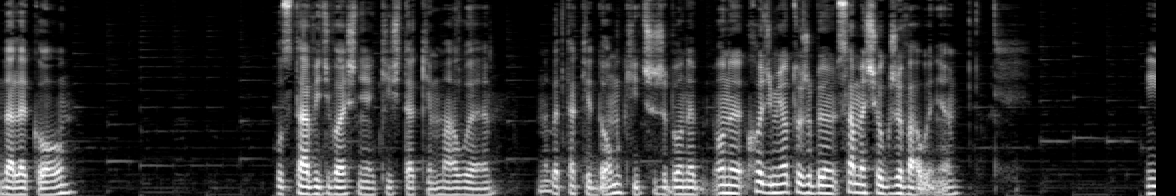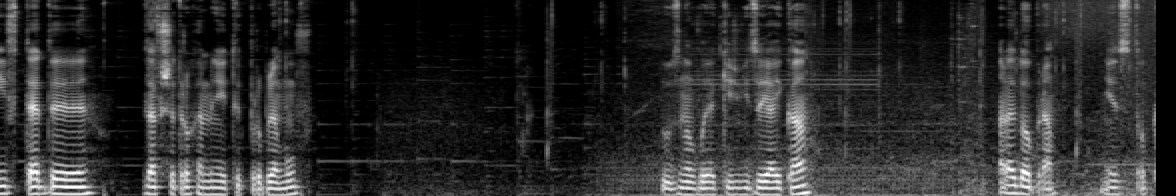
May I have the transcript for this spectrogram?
daleko, postawić właśnie jakieś takie małe, nawet takie domki, czy żeby one, one, chodzi mi o to, żeby same się ogrzewały, nie? I wtedy zawsze trochę mniej tych problemów. Tu znowu jakieś widzę jajka. Ale dobra, jest ok.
